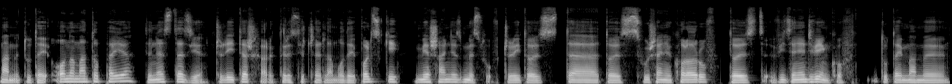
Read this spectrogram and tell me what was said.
Mamy tutaj onomatopeję, synestezję, czyli też charakterystyczne dla młodej Polski, mieszanie zmysłów, czyli to jest te, to jest słyszenie kolorów, to jest widzenie dźwięków. Tutaj mamy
